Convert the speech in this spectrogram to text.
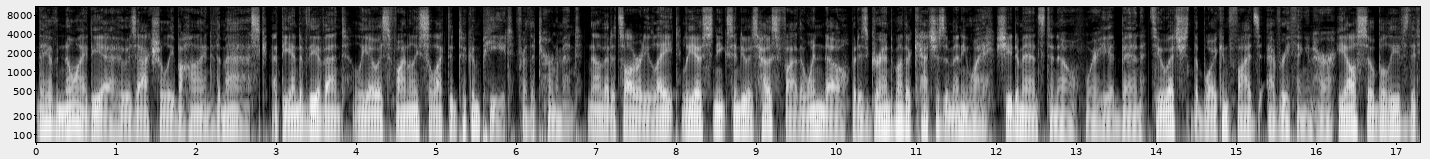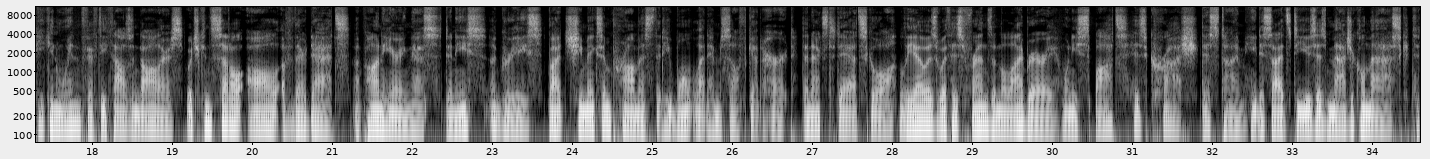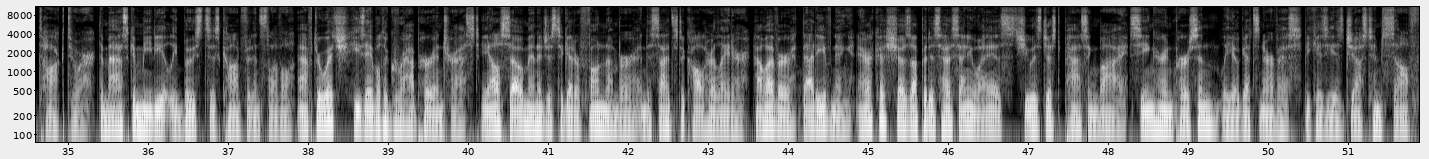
they have no idea who is actually behind the mask. At the end of the event, Leo is finally selected to compete for the tournament. Now that it's already late, Leo sneaks into his house via the window, but his grandmother catches him anyway. She demands to know where he had been, to which the boy confides everything in her. He also believes that he can win $50,000, which can settle all of their debts. Upon hearing this, Denise agrees, but she makes him promise that he won't let himself get hurt. The next day at school, Leo is with his friends in the library when he spots his crush. This time, he decides to use his magical mask to talk to her. The mask immediately boosts his confidence level, after which he's able to grab her interest. He also manages to get her phone number and decides to call her later. However, that evening, Erica shows up at his house anyway as she was just passing by. Seeing her in person, Leo gets nervous because he is just himself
